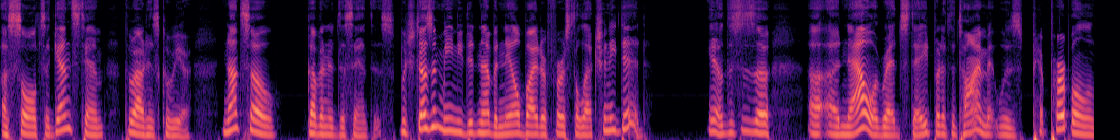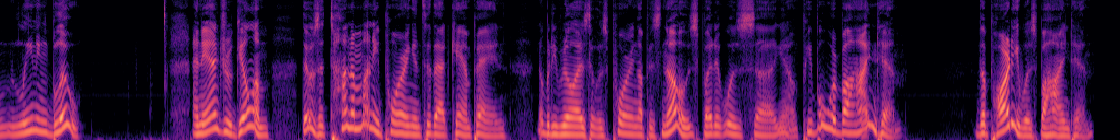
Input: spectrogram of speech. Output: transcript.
assaults against him throughout his career. Not so Governor DeSantis, which doesn't mean he didn't have a nail biter first election. He did. You know, this is a, a, a now a red state, but at the time it was p- purple and leaning blue. And Andrew Gillum, there was a ton of money pouring into that campaign. Nobody realized it was pouring up his nose, but it was, uh, you know, people were behind him. The party was behind him.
